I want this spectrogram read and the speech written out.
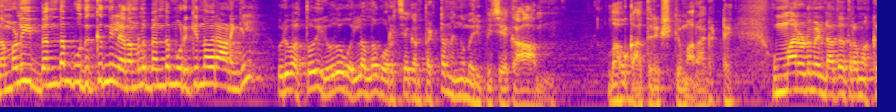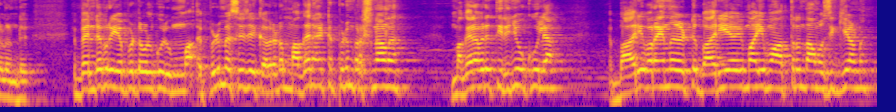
നമ്മൾ ഈ ബന്ധം പുതുക്കുന്നില്ല. നമ്മൾ ബന്ധം മുറിക്കുന്നവരാണെങ്കിൽ ഒരു പത്തോ ഇരുപതോ കൊല്ലം അല്ല കുറച്ചേക്കാം. പെട്ടെന്ന് അങ്ങ് മരിപ്പിച്ചേക്കാം. അള്ളാഹു കാത്തുരക്ഷിക്കുമാറാകട്ടെ ഉമ്മാനോട് മിണ്ടാത്ത എത്ര മക്കളുണ്ട്. ഇപ്പം എന്റെ പ്രിയപ്പെട്ടവൾക്ക് ഒരു ഉമ്മ എപ്പോഴും മെസ്സേജ് അയക്കുക അവരുടെ മകനായിട്ട് എപ്പോഴും പ്രശ്നമാണ്. മകൻ അവരെ തിരിഞ്ഞു നോക്കൂല. ഭാര്യ പറയുന്നത് കേട്ട് ഭാര്യയുമായി മാത്രം താമസിക്കുകയാണ്.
